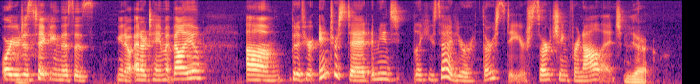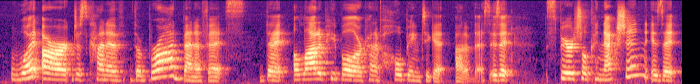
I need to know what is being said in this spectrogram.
or you're just taking this as, you know, entertainment value. Um, but if you're interested, it means, like you said, you're thirsty, you're searching for knowledge. yeah What are just kind of the broad benefits that a lot of people are kind of hoping to get out of this? Is it spiritual connection? Is it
